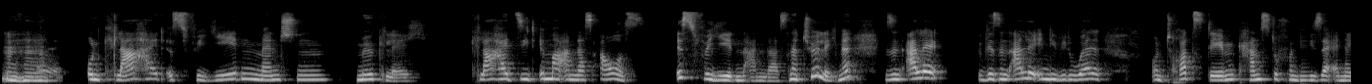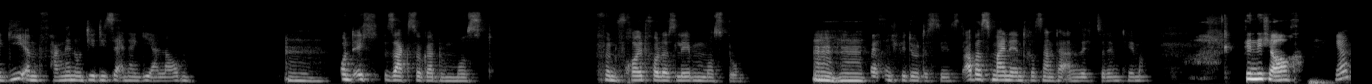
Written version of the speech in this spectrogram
Mhm. Und Klarheit ist für jeden Menschen möglich. Klarheit sieht immer anders aus, ist für jeden anders. Natürlich, ne? Wir sind alle, wir sind alle individuell und trotzdem kannst du von dieser Energie empfangen und dir diese Energie erlauben. Mhm. Und ich sag sogar, du musst. Für ein freudvolles Leben musst du. Mhm. Ich weiß nicht, wie du das siehst, aber es ist meine interessante Ansicht zu dem Thema. Finde ich auch. Ja,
